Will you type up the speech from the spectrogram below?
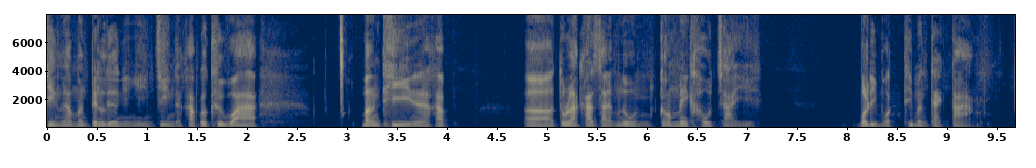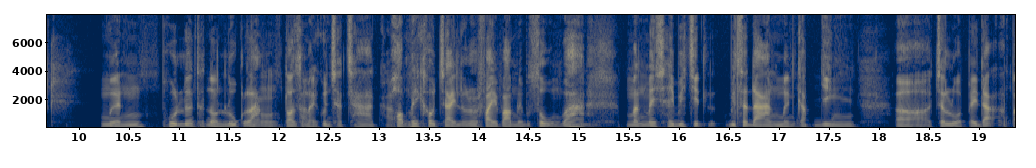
ริง ๆ แล้วมันเป็นเรื่องอย่างนี้จริง ๆ นะครับ ก็คือว่าบางทีเนี่ยนะครับเอ่อตุลาการสารรัฐธรรมนูญก็ไม่เข้าใจบริบทที่มันแตกต่าง เหมือนพูดเรื่องถนนลูกลังตอนสมัยคุณชัดชาติครับเพราะไม่เข้าใจเรื่องรถไฟความเร็วสูงว่า มันไม่ใช่วิจิตรวิสดารเหมือนกับยิงเอ่อจรวดไปดะไป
